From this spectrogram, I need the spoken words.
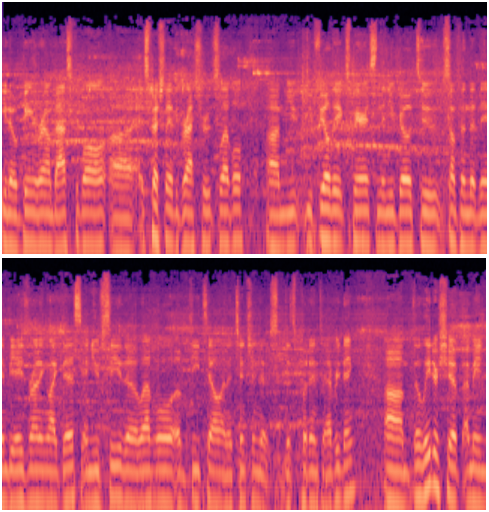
you know being around basketball, uh, especially at the grassroots level, um, you you feel the experience, and then you go to something that the NBA is running like this, and you see the level of detail and attention that's that's put into everything. Um, the leadership, I mean,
